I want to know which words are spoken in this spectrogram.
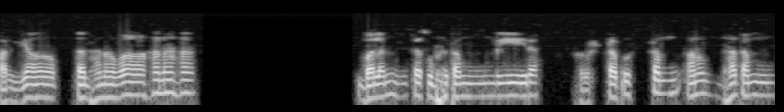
पर्याप्तधनवाहनः। बलम् च सुभृतम् वीर हृष्टपुष्टम् अनुद्धतम्।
